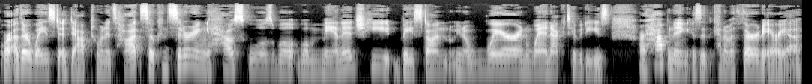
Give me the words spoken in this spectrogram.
or other ways to adapt when it's hot. So considering how schools will will manage heat based on, you know, where and when activities are happening is a kind of a third area.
